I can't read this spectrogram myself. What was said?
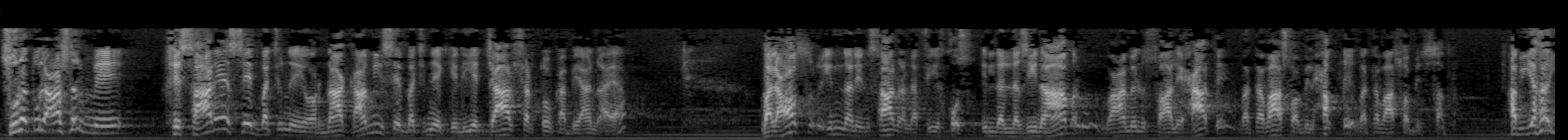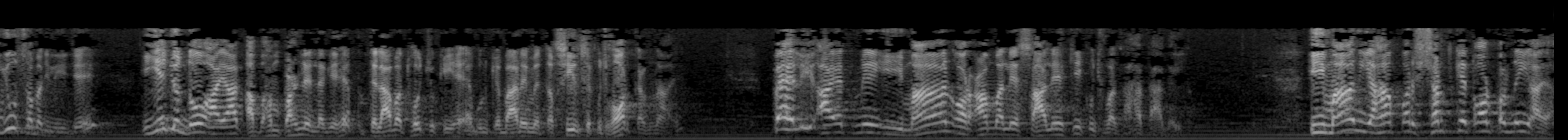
سورت العصر میں خسارے سے بچنے اور ناکامی سے بچنے کے لیے چار شرطوں کا بیان آیا۔ والعصر ان الانسان لفی خس الا الذین آمنوا وعملوا الصالحات وتواصوا بالحق وتواصوا بالصبر۔ اب یہاں یوں سمجھ لیجیے کہ یہ جو دو آیات اب ہم پڑھنے لگے ہیں، تلاوت ہو چکی ہے، اب ان کے بارے میں تفصیل سے کچھ غور کرنا ہے۔ پہلی آیت میں ایمان اور عمل صالح کی کچھ وضاحت آ گئی۔ ایمان یہاں پر شرط کے طور پر نہیں آیا۔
